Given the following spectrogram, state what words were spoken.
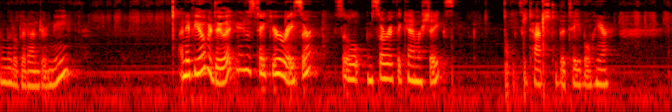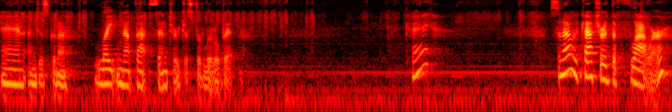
a little bit underneath. And if you overdo it, you just take your eraser. So I'm sorry if the camera shakes. It's attached to the table here. And I'm just gonna lighten up that center just a little bit. Okay. So now we've captured the flower.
